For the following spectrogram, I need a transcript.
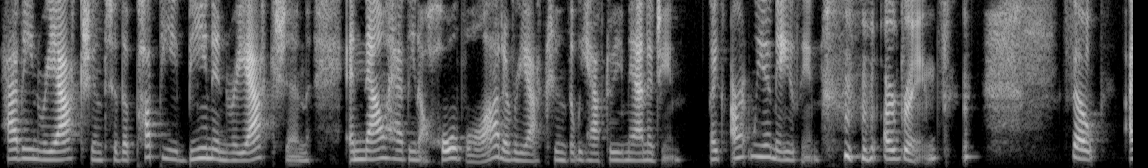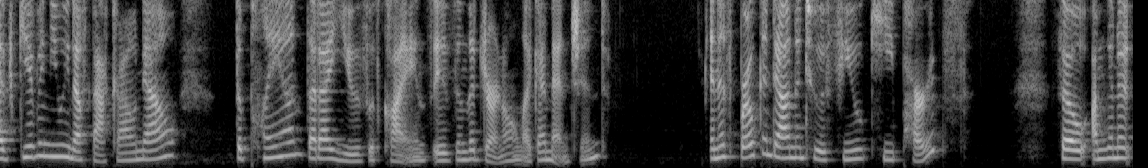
having reactions to the puppy being in reaction and now having a whole lot of reactions that we have to be managing. Like, aren't we amazing? Our brains. so, I've given you enough background now. The plan that I use with clients is in the journal, like I mentioned, and it's broken down into a few key parts so I'm going to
